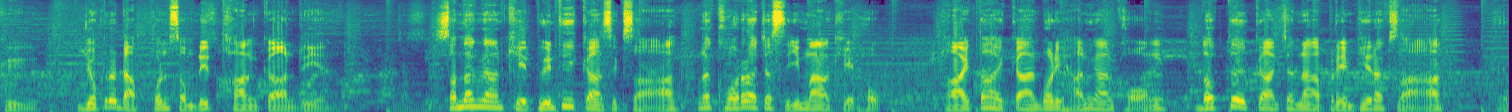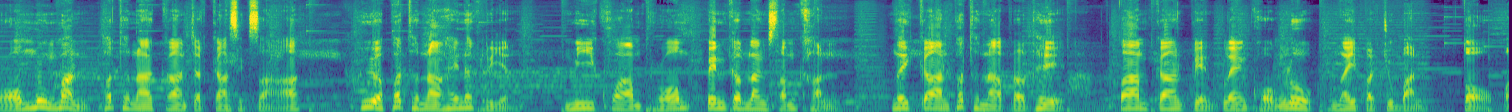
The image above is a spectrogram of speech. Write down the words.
คือ ยกระดับผลสำฤทธิ์ทางการเรียนสำนักงานเขตพื้นที่การศึกษานครราชสีมาเขต 6 ภายใต้การบริหารงานของ ดรการจนาเปรมพิรักษาพร้อมมุ่งมั่นพัฒนาการจัดการศึกษา เพื่อพัฒนาให้นักเรียน มีความพร้อมเป็นกำลังสำคัญ ในการพัฒนาประเทศ ตามการเปลี่ยนแปลงของโลกในปัจจุบันต่อไป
